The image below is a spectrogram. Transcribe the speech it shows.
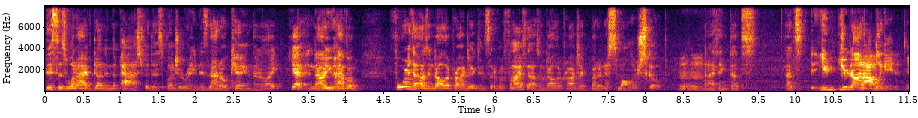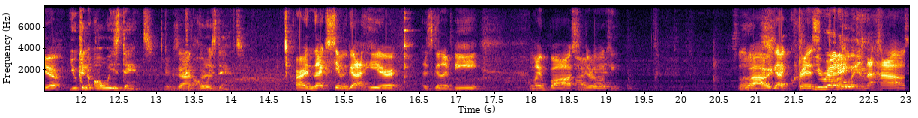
this is what i've done in the past for this budget range is that okay? And they're like yeah and now you have a four thousand dollar project instead of a five thousand dollar project but at a smaller scope. And i think that's that's you you're not obligated. Yeah. you can always dance. Exactly you can always dance. All right, next team we got here is gonna be my boss, and they're looking. Wow, we got Chris You ready? In the house.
